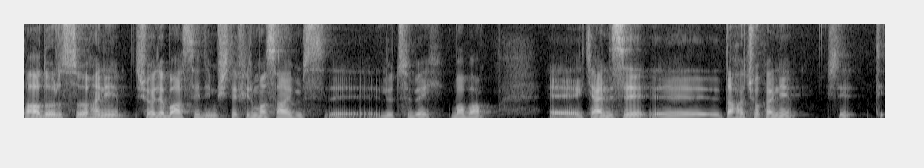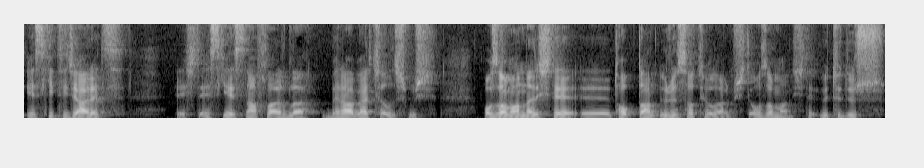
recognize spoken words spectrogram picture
Daha doğrusu hani şöyle bahsedeyim işte firma sahibimiz e, Lütfü Bey, babam. E, kendisi e, daha çok hani işte eski ticaret, e, işte eski esnaflarla beraber çalışmış. O zamanlar işte e, toptan ürün satıyorlarmış. İşte o zaman işte ütüdür,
